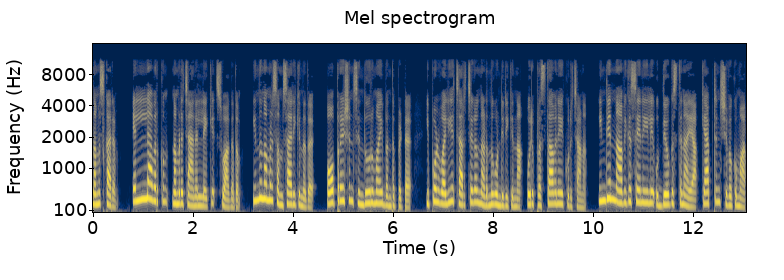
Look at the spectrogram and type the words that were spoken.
നമസ്കാരം. എല്ലാവർക്കും നമ്മുടെ ചാനലിലേക്ക് സ്വാഗതം. ഇന്ന് നമ്മൾ സംസാരിക്കുന്നത് ഓപ്പറേഷൻ സിന്ദൂറുമായി ബന്ധപ്പെട്ട് ഇപ്പോൾ വലിയ ചർച്ചകൾ നടന്നുകൊണ്ടിരിക്കുന്ന ഒരു പ്രസ്താവനയെക്കുറിച്ചാണ്. ഇന്ത്യൻ നാവികസേനയിലെ ഉദ്യോഗസ്ഥനായ ക്യാപ്റ്റൻ ശിവകുമാർ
